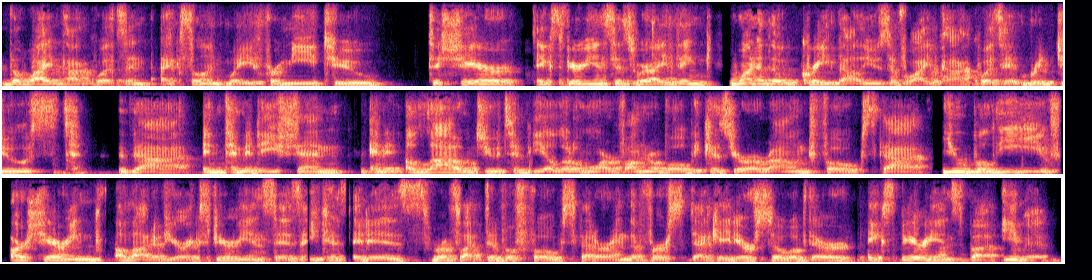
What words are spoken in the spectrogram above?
the YPAC was an excellent way for me to to share experiences where I think one of the great values of YPAC was it reduced that intimidation and it allowed you to be a little more vulnerable because you're around folks that you believe are sharing a lot of your experiences because it is reflective of folks that are in the first decade or so of their experience. But even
